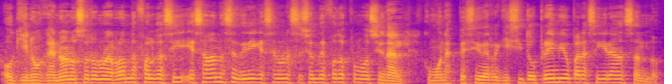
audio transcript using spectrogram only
o que nos ganó a nosotros una ronda fue algo así, esa banda se tenía que hacer una sesión de fotos promocional, como una especie de requisito premio para seguir avanzando.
